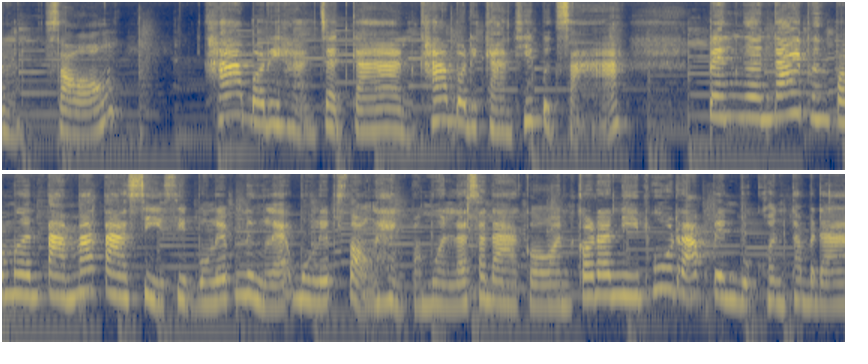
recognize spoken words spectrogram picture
ร 2. ค่าบริหารจัดการ ค่าบริการที่ปรึกษา เป็นเงินได้พึงประเมินตามมาตรา 40 วงเล็บ 1 และวงเล็บ 2 แห่งประมวลรัษฎากร กรณีผู้รับเป็นบุคคลธรรมดา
